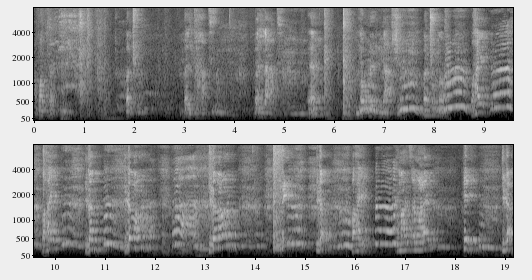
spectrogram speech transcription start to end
አፏን ክፈት። በል ጩህ። በልተሃት በላሃት እ? መውለድ እንዳትችል በጩህ ነው። በኃይል በኃይል ድገም ድገም አሁን ድገም አሁን። ድገም በኃይል ከማህፀኗ ላይ ሄድ ድገም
